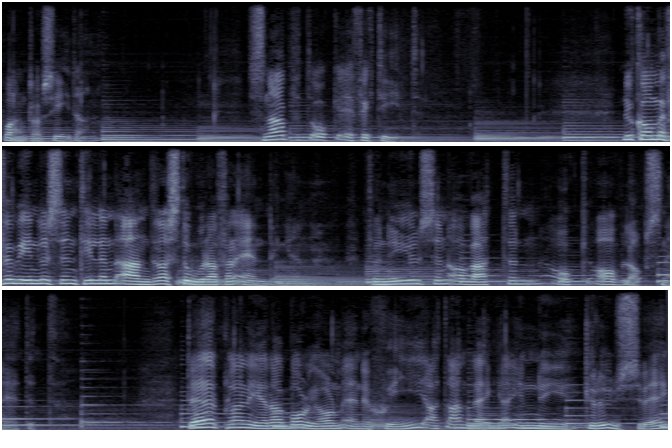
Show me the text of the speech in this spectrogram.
på andra sidan. Snabbt och effektivt. Nu kommer förbindelsen till den andra stora förändringen. Förnyelsen av vatten och avloppsnätet. Där planerar Borgholm Energi att anlägga en ny grusväg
